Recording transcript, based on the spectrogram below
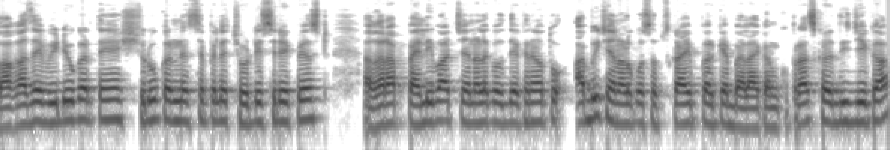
तो आगाज़ वीडियो करते हैं। शुरू करने से पहले छोटी सी रिक्वेस्ट अगर आप पहली बार चैनल को देख रहे हो तो अभी चैनल को सब्सक्राइब करके बेल आइकन को प्रेस कर दीजिएगा।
